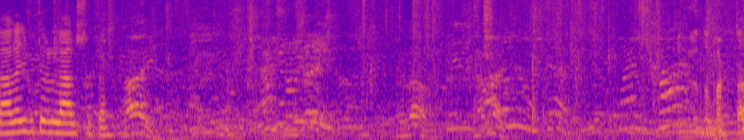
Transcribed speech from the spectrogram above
লালের ভিতরে লাল সুতা। এগুলো দোপাট্টা।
